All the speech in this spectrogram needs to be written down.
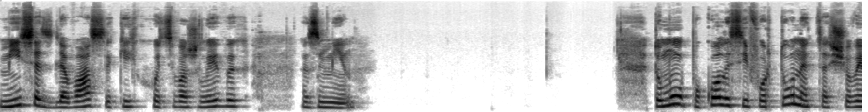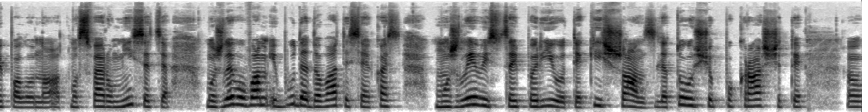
місяць для вас якихось важливих змін. Тому по колесі фортуни, це що випало на атмосферу місяця, можливо, вам і буде даватися якась можливість в цей період, якийсь шанс для того, щоб покращити. Е,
